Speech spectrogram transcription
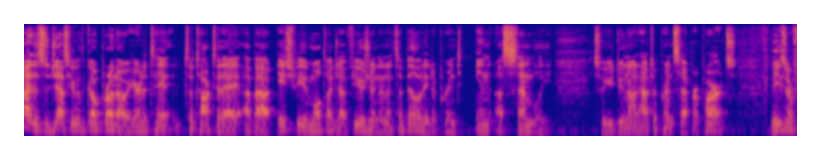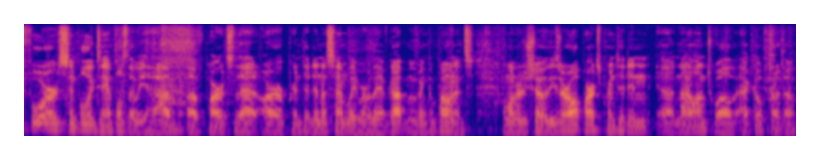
Hi, this is Jesse with GoProto here to, to talk today about HP Multi-Jet Fusion and its ability to print in assembly. So you do not have to print separate parts. These are four simple examples that we have of parts that are printed in assembly where they have got moving components. I wanted to show these are all parts printed in uh, nylon 12 at GoProto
